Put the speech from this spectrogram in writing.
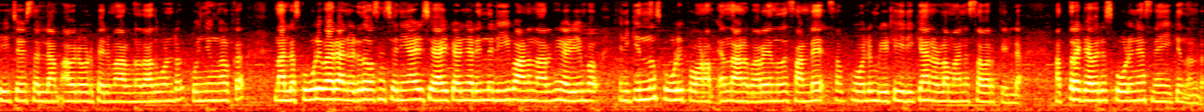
ടീച്ചേഴ്സ് എല്ലാം അവരോട് പെരുമാറുന്നത്. അതുകൊണ്ട് കുഞ്ഞുങ്ങൾക്ക് നല്ല സ്കൂളിൽ വരാൻ ഒരു ദിവസം ശനിയാഴ്ച ആയി കഴിഞ്ഞാൽ ഇന്ന് ലീവാണെന്ന് അറിഞ്ഞു കഴിയുമ്പോൾ എനിക്ക് ഇന്നും സ്കൂളിൽ പോകണം എന്നാണ് പറയുന്നത്. സൺഡേ പോലും വീട്ടിൽ ഇരിക്കാനുള്ള മനസ്സ് അവർക്കില്ല. അത്രയ്ക്ക് അവർ സ്കൂളിനെ സ്നേഹിക്കുന്നുണ്ട്.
